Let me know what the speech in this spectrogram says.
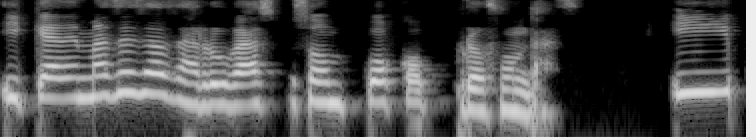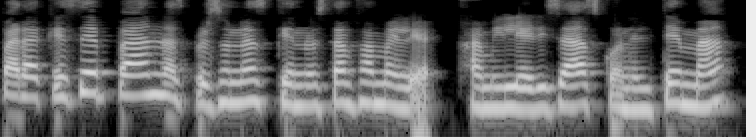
y que además de esas arrugas son poco profundas. Y para que sepan las personas que no están familiarizadas con el tema,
